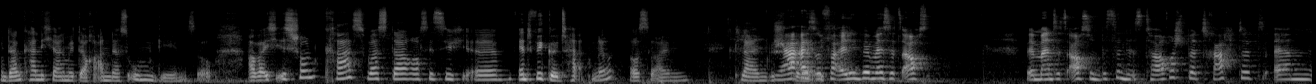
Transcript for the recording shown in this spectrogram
und dann kann ich ja damit auch anders umgehen. So. Aber es ist schon krass, was daraus jetzt sich äh, entwickelt hat, ne? aus einem kleinen Gespräch. Ja, also vor allen Dingen, wenn wir es jetzt auch wenn man es jetzt auch so ein bisschen historisch betrachtet, ähm,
